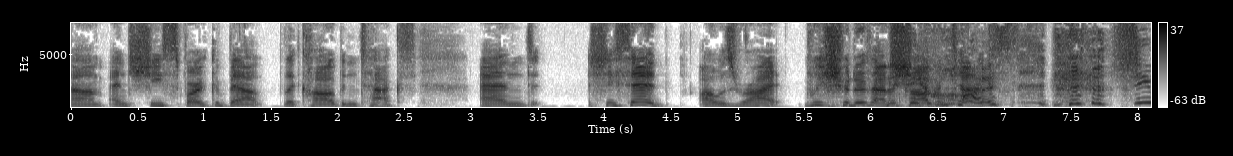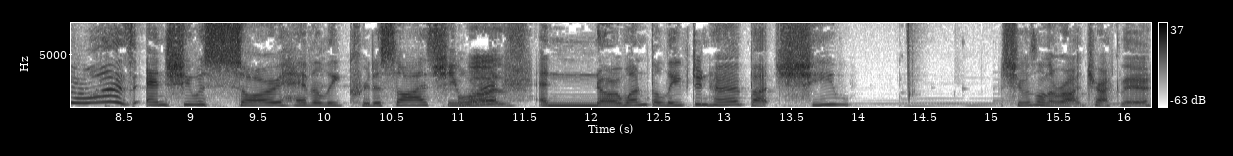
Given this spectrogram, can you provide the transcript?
um, and she spoke about the carbon tax. And she said, I was right. We should have had a she carbon was. tax. she was. And she was so heavily criticized she was. It, and no one believed in her, but she she was on the right track there.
